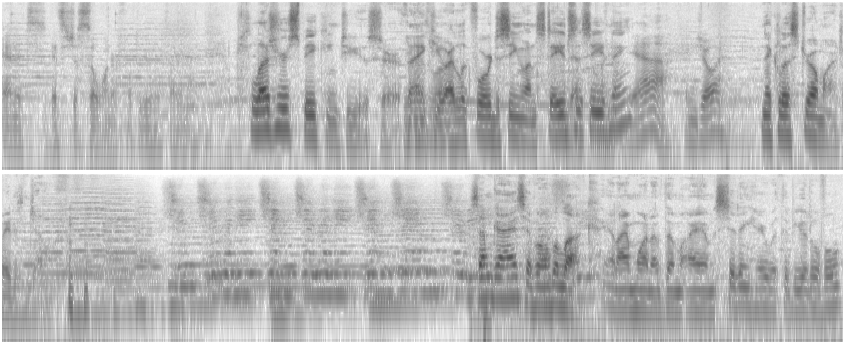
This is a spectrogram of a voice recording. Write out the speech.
and it's it's just so wonderful to do this every night. Pleasure speaking to you, sir. You Thank you. well. I look forward to seeing you on stage this evening. Yeah, enjoy. Nicolas Dromard, ladies and gentlemen. Some guys have all the luck, and I'm one of them. I am sitting here with the beautiful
